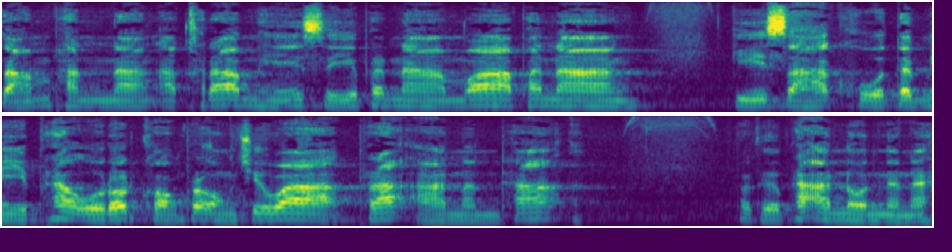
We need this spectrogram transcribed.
สามพันนางอัครามเหสีพระนามว่าพระนางกีสาโคตมีพระโอรสของพระองค์ชื่อว่าพระอานันทะ ก็คือพระอานนท์นะนะ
